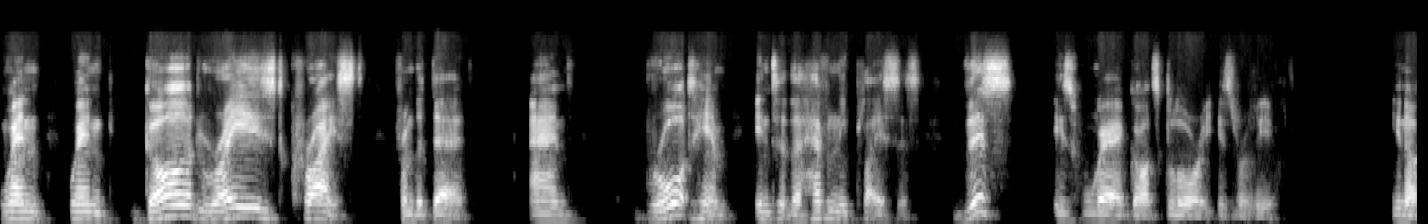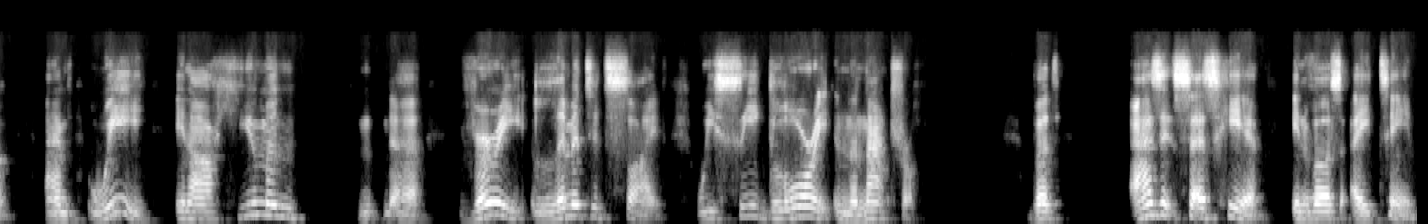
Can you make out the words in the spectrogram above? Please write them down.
When, when God raised Christ from the dead and brought him into the heavenly places, this is where God's glory is revealed. You know, and we, in our human uh, very limited sight, we see glory in the natural. But as it says here in verse 18,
